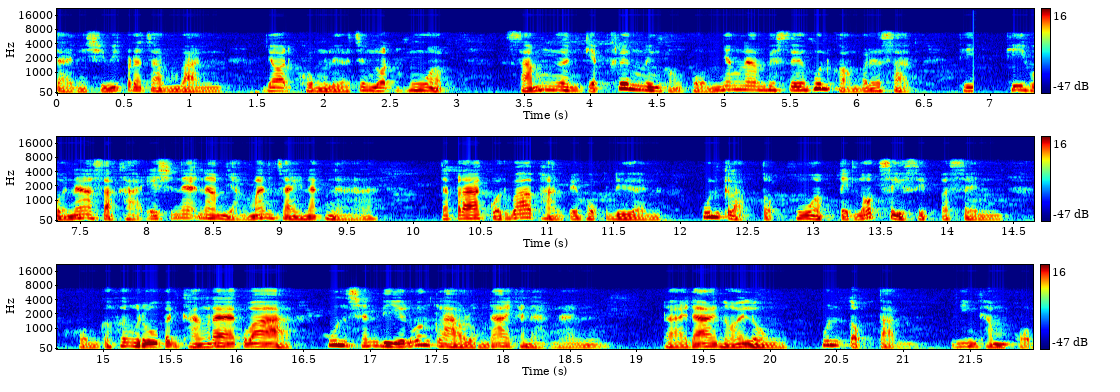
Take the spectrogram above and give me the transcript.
จ่ายในชีวิตประจำวัน ยอดคงเหลือจึงลดหวบ ซ้ำเงินเก็บครึ่งหนึ่งของผมยังนำไปซื้อหุ้นของบริษัท ที่ที่หัวหน้าสาขาเอชแนะนำอย่างมั่นใจนักหนา แต่ปรากฏว่าผ่านไป 6 เดือน หุ้นกลับตกหวบติดลบ 40% ผมก็เพิ่งรู้เป็นครั้งแรกว่าหุ้นชั้นดีร่วงกล่าวลงได้ขนาดนั้น รายได้น้อยลง หุ้นตกต่ำ ยิ่งทำผม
